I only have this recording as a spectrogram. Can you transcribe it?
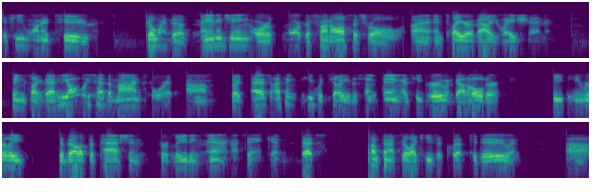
if he wanted to go into managing or more of the front office role uh, and player evaluation and things like that. He always had the mind for it. Um, but as I think he would tell you the same thing as he grew and got older, he, he really developed a passion for leading men, I think. And that's something I feel like he's equipped to do. And, um,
